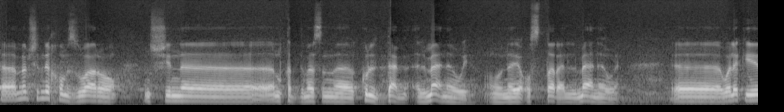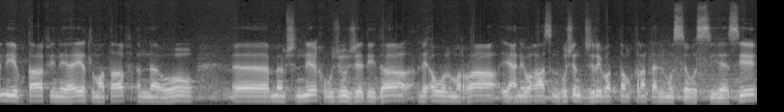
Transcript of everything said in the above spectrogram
آه، ما باش نخم الزوارو نمشي نقدم كل الدعم المعنوي وهنايا اسطر على المعنوي. ولكن يبقى في نهاية المطاف أنه ما مشنيخ وجوه جديدة لأول مرة يعني وغاس بوش تجربه الطمقران على المستوى السياسي.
